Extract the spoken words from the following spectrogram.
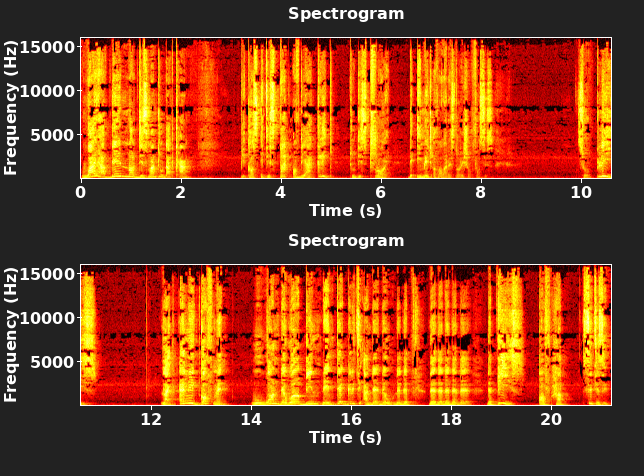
Why have they not dismantled that camp? Because it is part of their clique to destroy the image of our restoration forces. So please, like any government will want the well-being, the integrity, and the the the the the, the, the, the, peace of her citizen,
